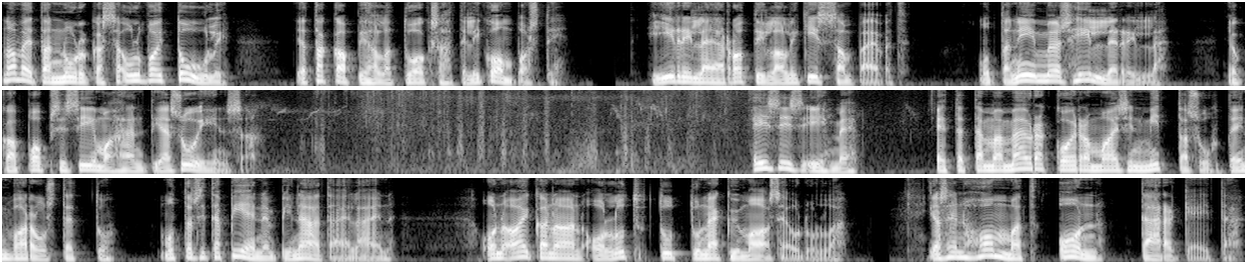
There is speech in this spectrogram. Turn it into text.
navetan nurkassa ulvoi tuuli ja takapihalla tuoksahteli komposti. Hiirillä ja rotilla oli kissanpäivät, mutta niin myös Hillerillä, joka popsi siimahäntiä suihinsa. Ei siis ihme, että tämä mäyräkoiramaisin mittasuhtein varustettu, mutta sitä pienempi näätäeläin, on aikanaan ollut tuttu näky maaseudulla. Ja sen hommat on tärkeitä.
